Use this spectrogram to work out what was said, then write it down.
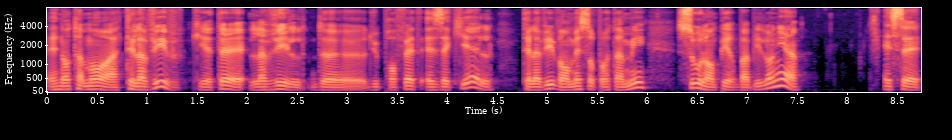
et notamment à Tel Aviv, qui était la ville du prophète Ézéchiel, Tel Aviv en Mésopotamie, sous l'Empire babylonien. Et c'est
